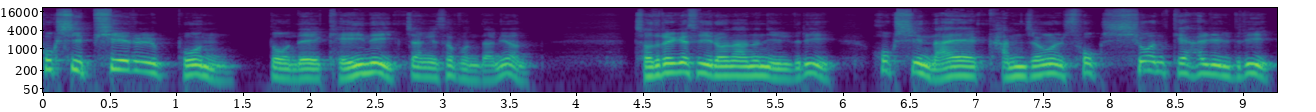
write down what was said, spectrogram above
혹시 피해를 본 또 내 개인의 입장에서 본다면 저들에게서 일어나는 일들이 혹시 나의 감정을 속 시원케 할 일들이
